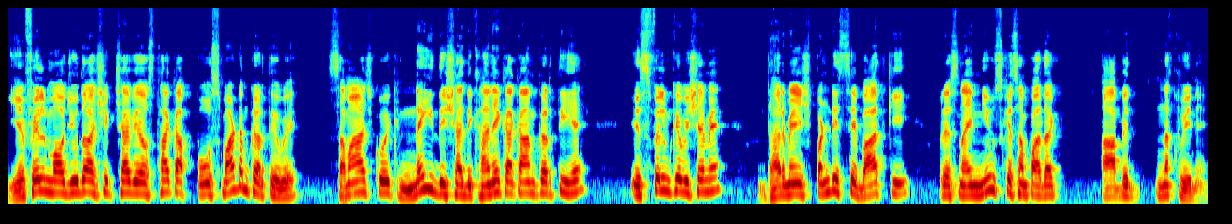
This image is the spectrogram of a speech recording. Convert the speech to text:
यह फ़िल्म मौजूदा शिक्षा व्यवस्था का पोस्टमार्टम करते हुए समाज को एक नई दिशा दिखाने का काम करती है। इस फ़िल्म के विषय में धर्मेश पंडित से बात की। प्रेस नाइन न्यूज़ के संपादक आबिद नकवी ने।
